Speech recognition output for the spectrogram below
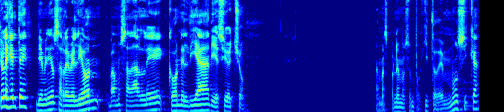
¿Qué hola gente? Bienvenidos a Rebelión. Vamos a darle con el día 18. Nada más ponemos un poquito de música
